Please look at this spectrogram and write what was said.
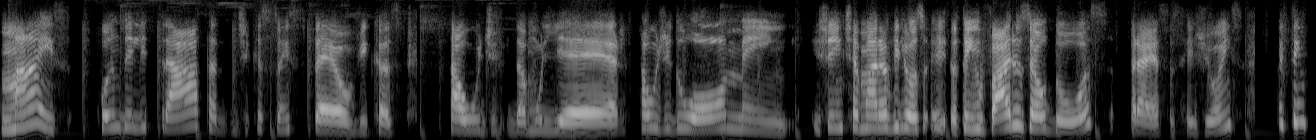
Mas, quando ele trata de questões pélvicas, saúde da mulher, saúde do homem. Gente, é maravilhoso. Eu tenho vários Eldoas para essas regiões, mas tem,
